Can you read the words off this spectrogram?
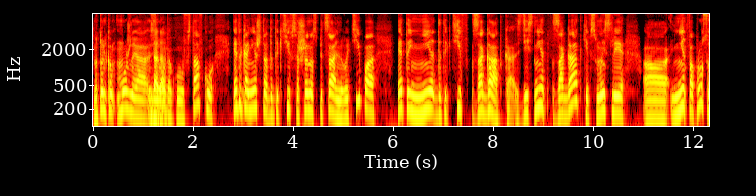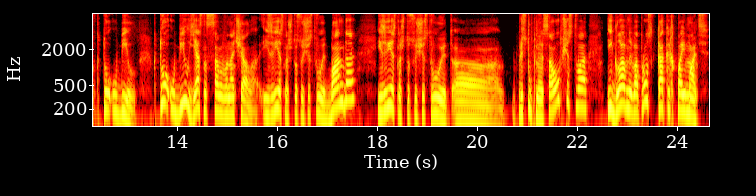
Но только можно я сделаю Да-да. такую вставку? Это, конечно, детектив совершенно специального типа. Это не детектив-загадка. Здесь нет загадки в смысле а, нет вопроса, кто убил. Кто убил, ясно с самого начала. Известно, что существует банда, известно, что существует а, преступное сообщество, и главный вопрос, как их поймать.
